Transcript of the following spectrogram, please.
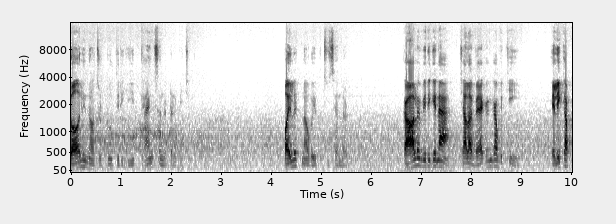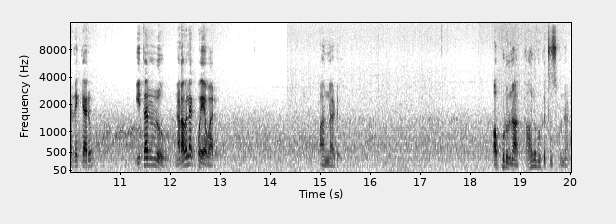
గాలి నా చుట్టూ తిరిగి థ్యాంక్స్ అన్నట్టు అనిపించింది. పైలట్ నా వైపు చూసి అన్నాడు కాలు విరిగినా చాలా వేగంగా వచ్చి హెలికాప్టర్ ఎక్కారు. ఇతరులు నడవలేకపోయేవారు అన్నాడు. అప్పుడు నా కాలు వంక చూసుకున్నాను.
